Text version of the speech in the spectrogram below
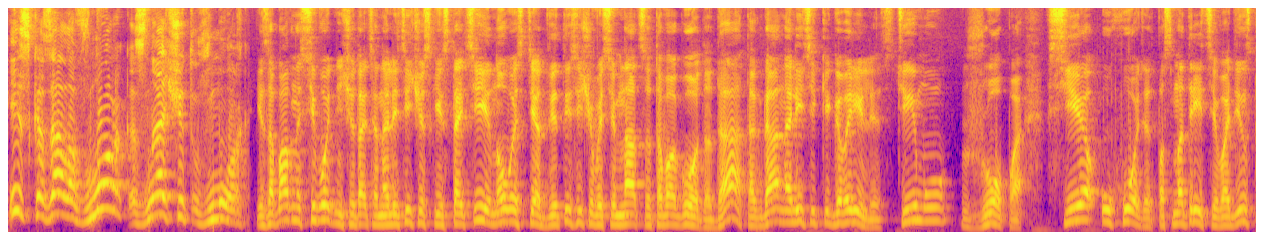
и сказала в морг, значит в морг. И забавно сегодня читать аналитические статьи и новости от 2018 года. Да, тогда аналитики говорили, Стиму жопа, все уходят. Посмотрите, в 2011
